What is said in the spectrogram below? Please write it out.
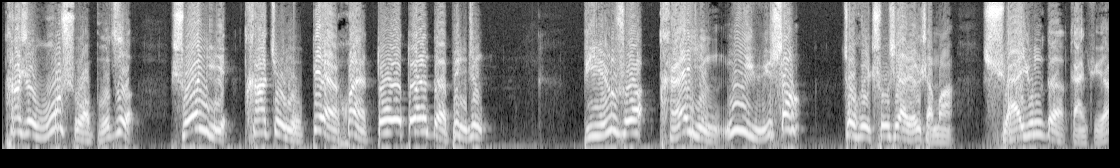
它是无所不至，所以它就有变幻多端的病症。比如说，痰饮逆于上，就会出现人什么眩晕的感觉；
